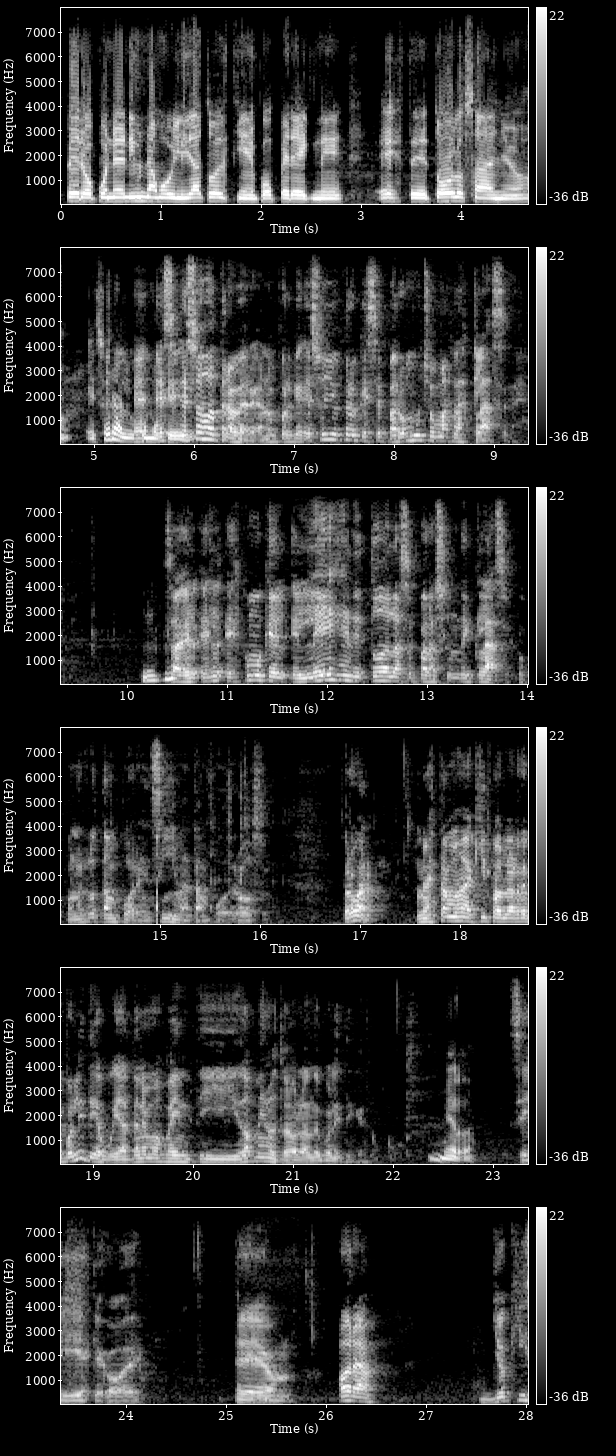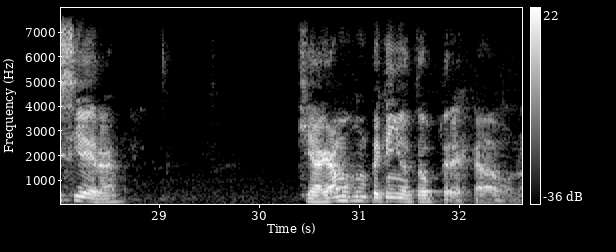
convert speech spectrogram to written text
pero poner una movilidad todo el tiempo, perenne, este, todos los años, eso era algo como que... Eso es otra verga, ¿no? Porque eso yo creo que separó mucho más las clases. O sea, es, como que el, el, eje de toda la separación de clases, pues ponerlo tan por encima, tan poderoso. Pero bueno, no estamos aquí para hablar de política, porque ya tenemos 22 minutos hablando de política. Mierda. Sí, es que jode. Eh, ahora, yo quisiera que hagamos un pequeño top 3 cada uno.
